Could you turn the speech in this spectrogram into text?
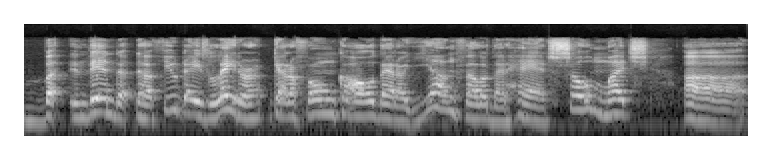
but and then the, the, a few days later, got a phone call that a young fellow that had so much uh,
